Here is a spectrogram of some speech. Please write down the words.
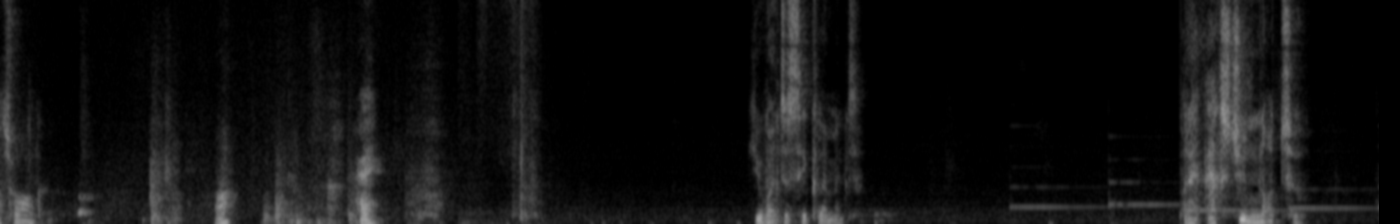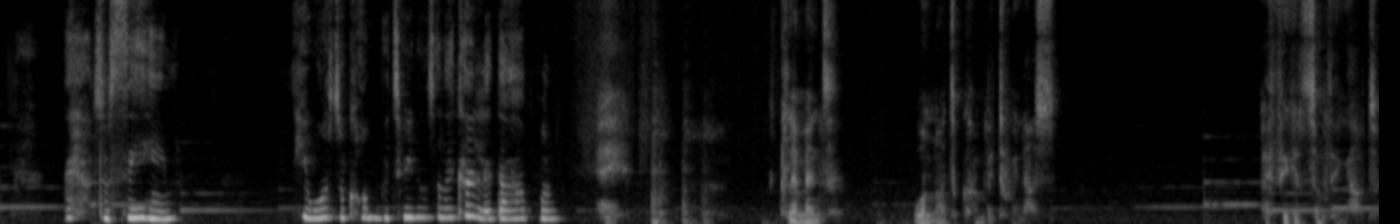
What's wrong? Huh? Hey. You went to see Clement? But I asked you not to. I had to see him. He wants to come between us and I can't let that happen. Hey, Clement will not come between us. I figured something out.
